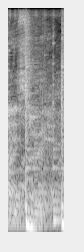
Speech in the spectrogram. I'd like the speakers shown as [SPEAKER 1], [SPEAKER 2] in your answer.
[SPEAKER 1] advisory.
